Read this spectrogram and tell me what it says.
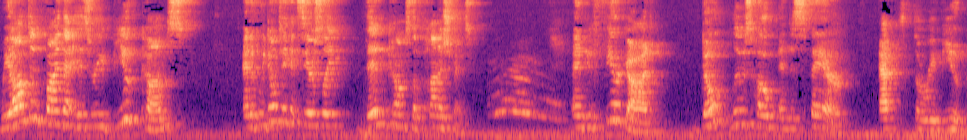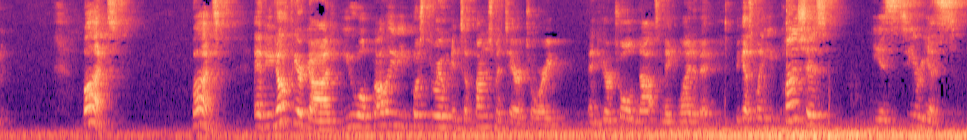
We often find that his rebuke comes, and if we don't take it seriously, then comes the punishment. And if you fear God, don't lose hope and despair at the rebuke. But, but, if you don't fear God, you will probably be pushed through into punishment territory, and you're told not to make light of it. Because when He punishes, He is serious.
